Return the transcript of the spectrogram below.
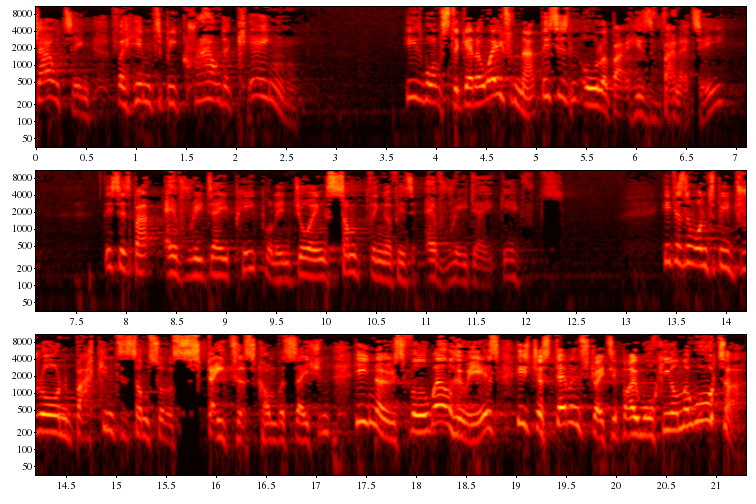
shouting for him to be crowned a king. He wants to get away from that. This isn't all about his vanity. This is about everyday people enjoying something of his everyday gifts. He doesn't want to be drawn back into some sort of status conversation. He knows full well who he is. He's just demonstrated by walking on the water.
